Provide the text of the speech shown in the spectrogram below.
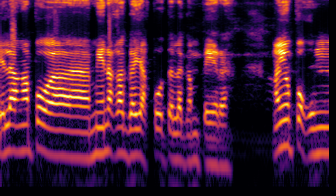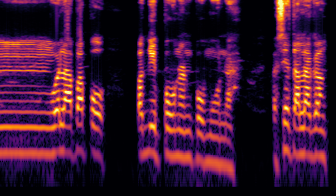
kailangan po ah, may nakagayak po talagang pera. Ngayon po kung wala pa po, pag-ipunan po muna. Kasi talagang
